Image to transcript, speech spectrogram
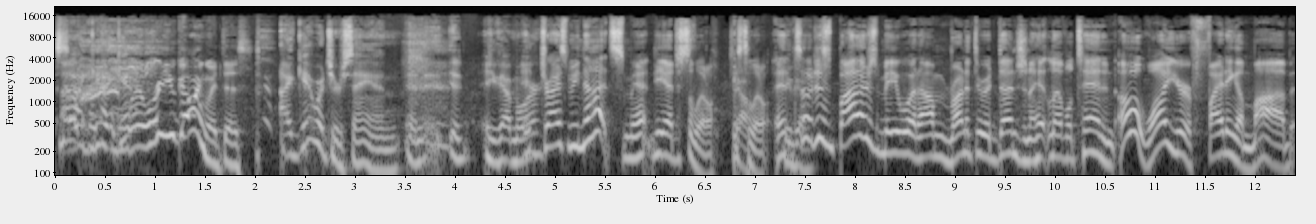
so, where were you going with this? I get what you're saying, and it, it, you got more. It drives me nuts, man. Yeah, just a little, just Go. a little. You And so it just bothers me when I'm running through a dungeon. I hit level ten, and oh, while you're fighting a mob,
